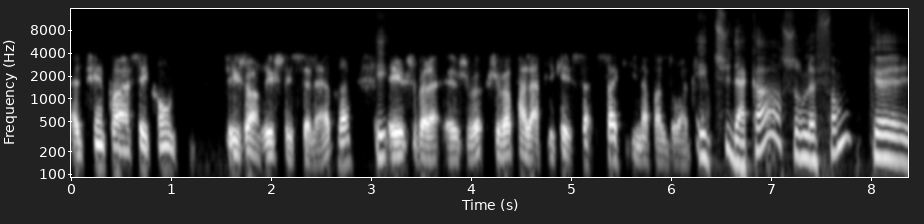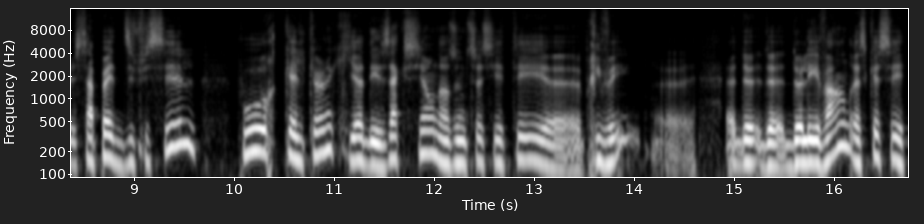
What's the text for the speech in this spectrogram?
Elle tient pas assez compte des gens riches et célèbres. Et- Et, je vais, je vais, je vais pas l'appliquer. Ça, ça il n'a pas le droit de. Es-tu d'accord sur le fond que ça peut être difficile pour quelqu'un qui a des actions dans une société euh, privée euh, de, de- de les vendre? Est-ce que c'est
